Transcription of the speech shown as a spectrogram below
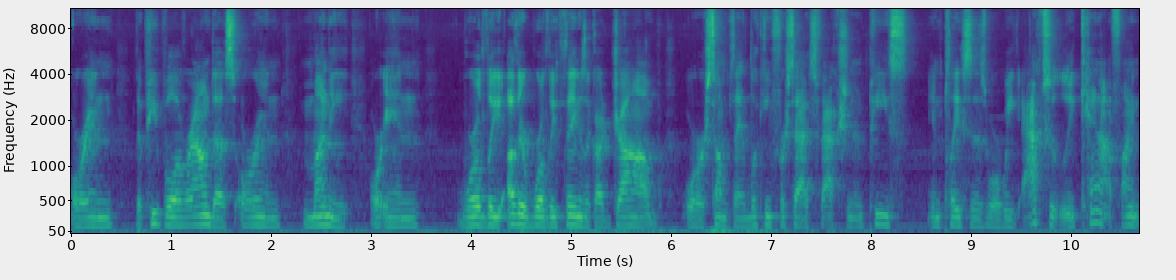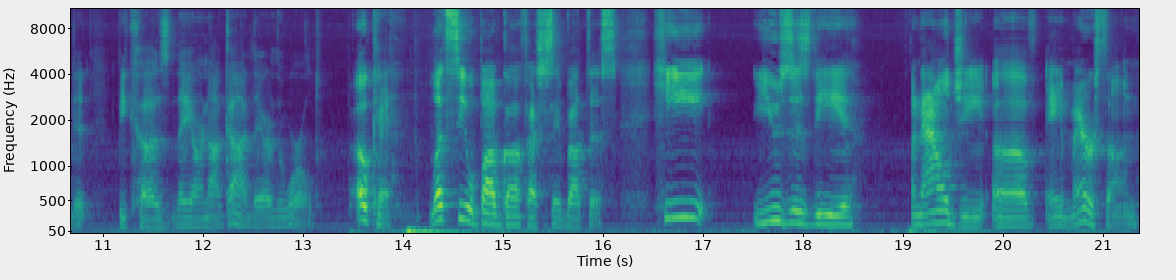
or in the people around us or in money or in worldly other worldly things like our job or something looking for satisfaction and peace in places where we absolutely cannot find it because they are not God, they are the world. Okay, let's see what Bob Goff has to say about this. He uses the analogy of a marathon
